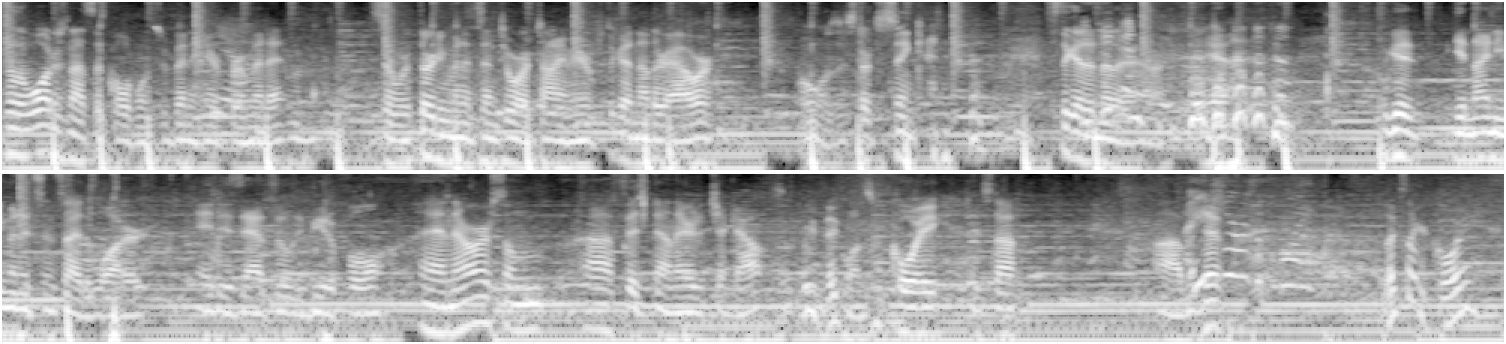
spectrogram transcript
So the water's not so cold once we've been in here for a minute. So we're 30 minutes into our time here. We've still got another hour. Oh, does it start to sink? Still got another hour. Yeah. we get get 90 minutes inside the water. It is absolutely beautiful, and there are some uh, fish down there to check out. Some pretty big ones, some koi and stuff. Uh, but Are you def- sure it's a koi? It looks like a koi.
